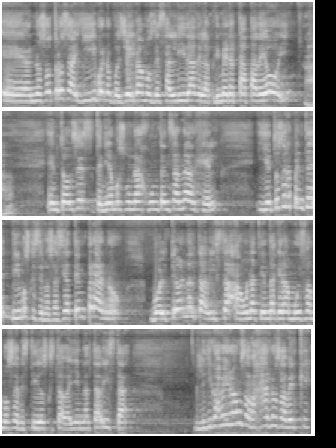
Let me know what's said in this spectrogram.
eh, nosotros allí, bueno, pues ya íbamos de salida de la primera etapa de hoy. Entonces teníamos una junta en San Ángel y entonces de repente vimos que se nos hacía temprano, volteó en Altavista a una tienda que era muy famosa de vestidos que estaba allí en Altavista. Y le digo, a ver, vamos a bajarnos a ver qué.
